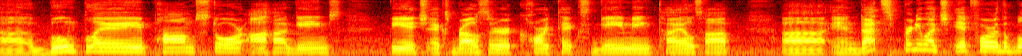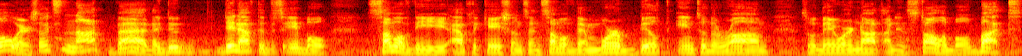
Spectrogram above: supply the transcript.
uh, Boomplay, Palm Store, AHA Games, PHX Browser, Cortex Gaming, Tiles Hop, uh, and that's pretty much it for the bloatware. So it's not bad. I do did have to disable some of the applications and some of them were built into the ROM, so they were not uninstallable. But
